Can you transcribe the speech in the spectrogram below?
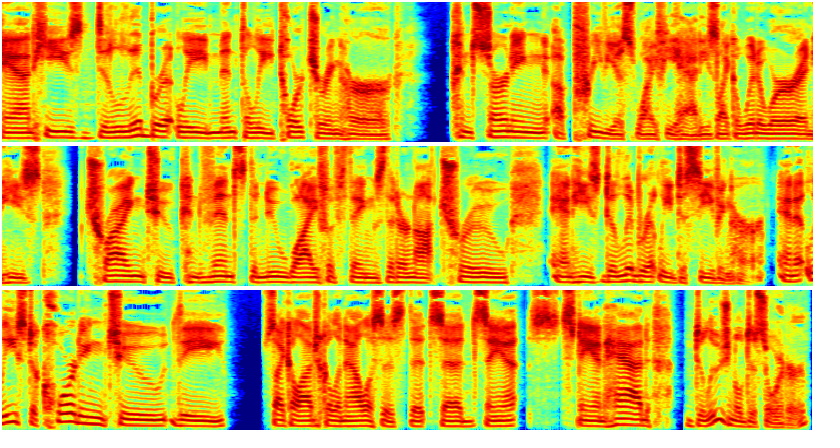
and he's deliberately mentally torturing her concerning a previous wife he had. He's like a widower and he's trying to convince the new wife of things that are not true, and he's deliberately deceiving her. And at least according to the psychological analysis that said Stan had delusional disorder,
